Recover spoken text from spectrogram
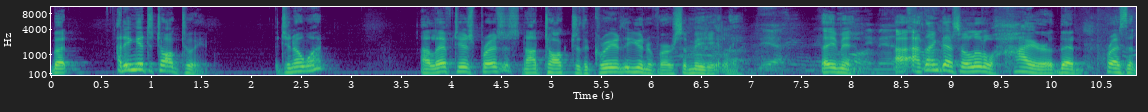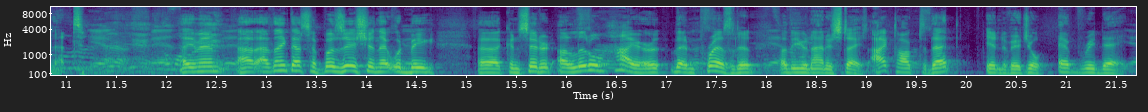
But I didn't get to talk to him. But you know what? I left his presence and I talked to the creator of the universe immediately. Yeah. Amen. Amen. I, I, think that's a little higher than president. Yeah. Amen. I, I, think that's a position that would be uh, considered a little higher than president of the United States. I talk to that individual every day,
